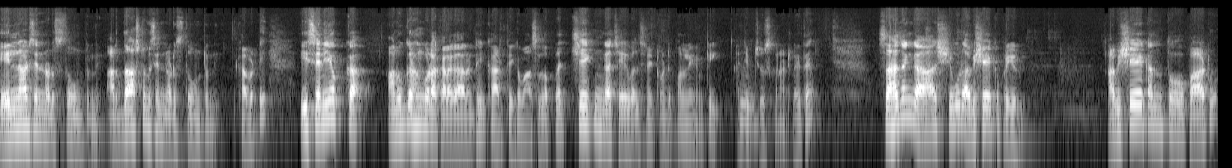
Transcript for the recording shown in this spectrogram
ఏలినాడు శని నడుస్తూ ఉంటుంది. అర్ధాష్టమ శని నడుస్తూ ఉంటుంది. కాబట్టి ఈ శని యొక్క అనుగ్రహం కూడా కలగాలంటే ఈ కార్తీక మాసంలో ప్రత్యేకంగా చేయవలసినటువంటి పనులు ఏమిటి అని చెప్పి చూసుకున్నట్లయితే సహజంగా శివుడు అభిషేక ప్రియుడు. అభిషేకంతో పాటు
